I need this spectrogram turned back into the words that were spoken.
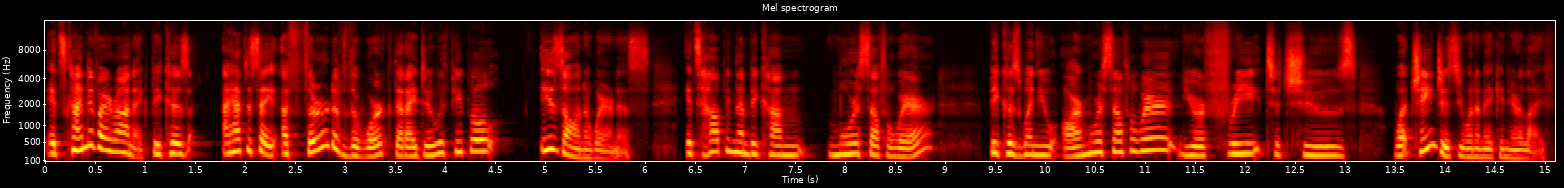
It's kind of ironic because I have to say, a third of the work that I do with people is on awareness. It's helping them become more self aware because when you are more self aware, you're free to choose what changes you want to make in your life.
